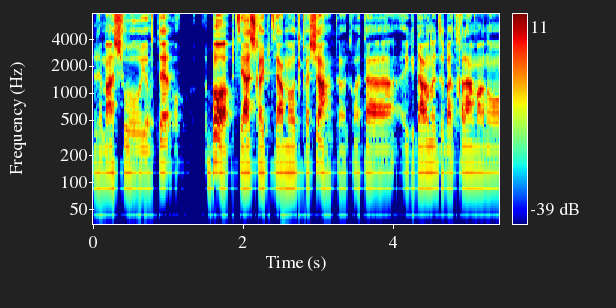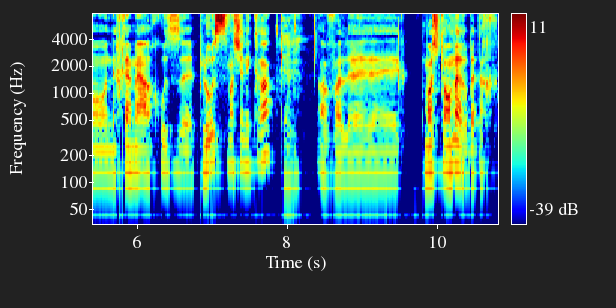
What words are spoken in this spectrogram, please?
למשהו יותר... בוא, הפציעה שלך היא פציעה מאוד קשה. אתה, אתה הגדרנו את זה בהתחלה, אמרנו נכה 100% אה, פלוס, מה שנקרא. כן. אבל uh, כמו שאתה אומר, בטח,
